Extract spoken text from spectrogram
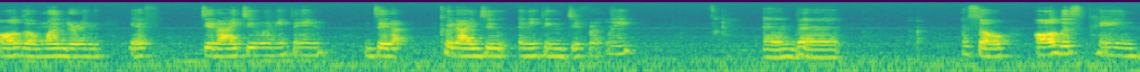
all the wondering if did I do anything? Did I could I do anything differently? And then so all this pain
